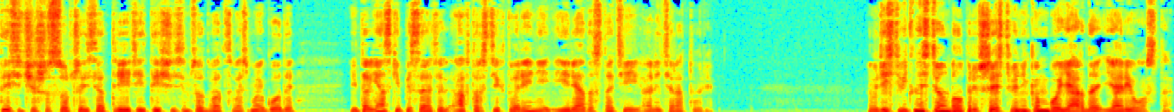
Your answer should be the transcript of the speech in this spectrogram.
1663-1728 годы, итальянский писатель, автор стихотворений и ряда статей о литературе. В действительности он был предшественником Боярда и Ариоста.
